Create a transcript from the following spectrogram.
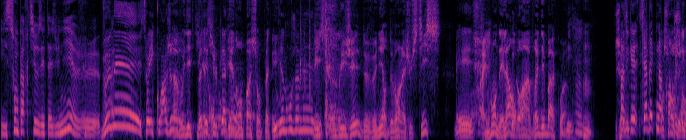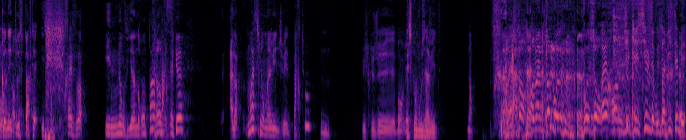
Ils sont partis aux États-unis. Je... Venez, soyez courageux. Ah, vous dites qu'ils ne viendront pas sur le plateau. Ils viendront jamais. Mais ils seront obligés de venir devant la justice. Mais répondre, et là, on aura un vrai débat, quoi. Hmm. Parce que c'est avec notre argent. je les connais tous par Ils sont très forts. Ils ne viendront pas parce que. Alors, moi, si on m'invite, je vais partout. Hmm. Puisque je. Bon, Est-ce qu'on vous invite? En même temps, vos, horaires rendent difficile de vous inviter. Mais...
